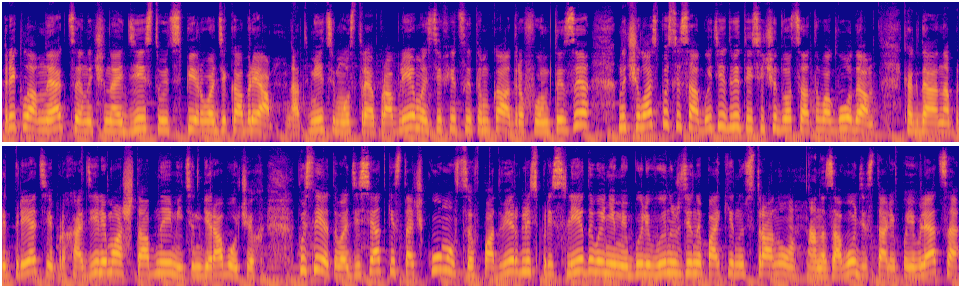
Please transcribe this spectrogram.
Рекламная акция начинает действовать действовать с 1 декабря. Отметим, острая проблема с дефицитом кадров у МТЗ началась после событий 2020 года, когда на предприятии проходили масштабные митинги рабочих. После этого десятки стачкомовцев подверглись преследованиям и были вынуждены покинуть страну. А на заводе стали появляться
